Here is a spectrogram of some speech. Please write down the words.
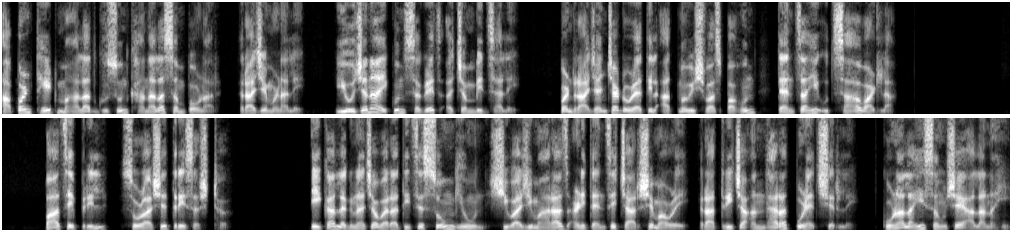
आपण थेट महालात घुसून खानाला संपवणार राजे म्हणाले. योजना ऐकून सगळेच अचंबित झाले. पण राजांच्या डोळ्यातील आत्मविश्वास पाहून त्यांचाही उत्साह वाढला. पाच एप्रिल सोळाशे त्रेसष्ट एका लग्नाच्या वरातीचे सोंग घेऊन शिवाजी महाराज आणि त्यांचे चारशे मावळे रात्रीच्या अंधारात पुण्यात शिरले. कोणालाही संशय आला नाही.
